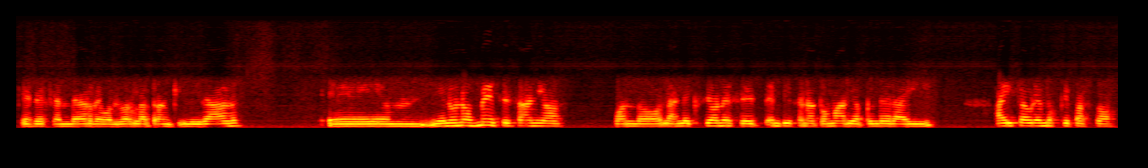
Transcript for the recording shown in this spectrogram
que es defender, devolver la tranquilidad. Em, y en unos meses, años, cuando las lecciones se empiecen a tomar y aprender ahí, ahí sabremos qué pasó.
